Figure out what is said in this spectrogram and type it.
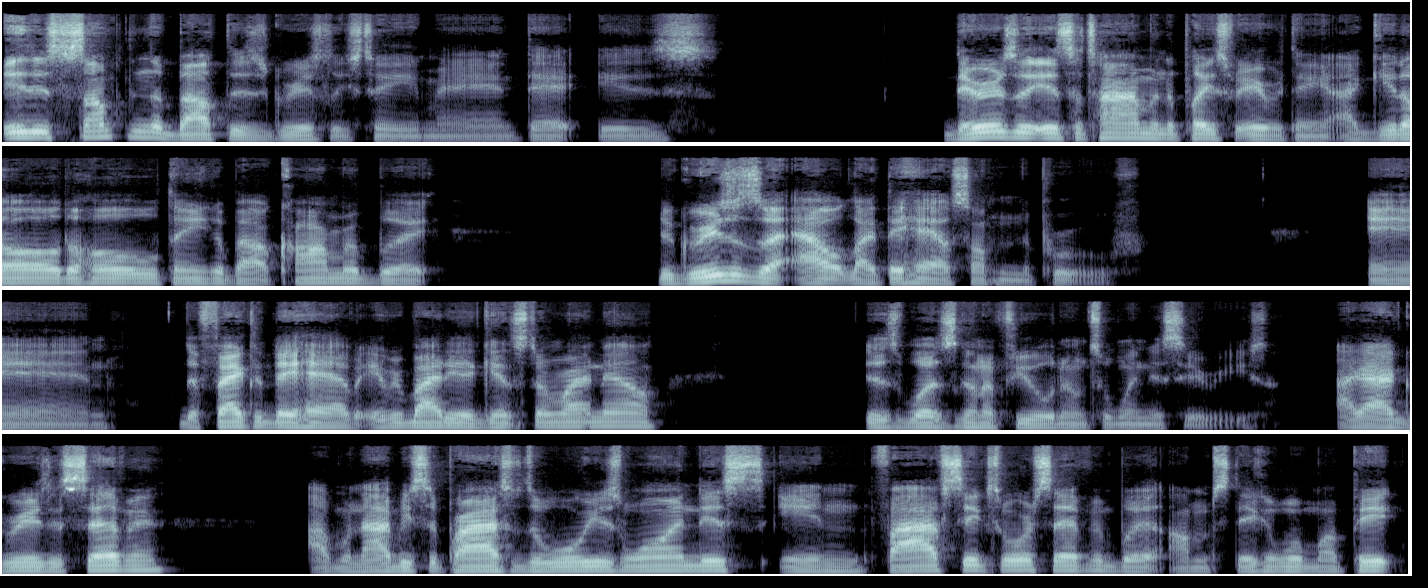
it is something about this Grizzlies team, man, that is there is a it's a time and a place for everything. I get all the whole thing about karma, but the Grizzlies are out like they have something to prove. And the fact that they have everybody against them right now is what's going to fuel them to win this series. I got Grizzlies seven. I will not be surprised if the Warriors won this in five, six, or seven, but I'm sticking with my pick.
